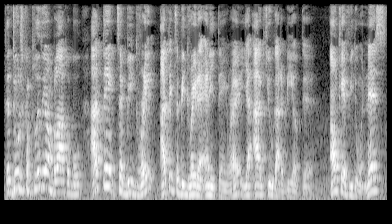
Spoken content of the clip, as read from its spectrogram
The dude is completely unblockable. I think to be great, I think to be great at anything, right? Your IQ got to be up there. I don't care if you're doing this.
